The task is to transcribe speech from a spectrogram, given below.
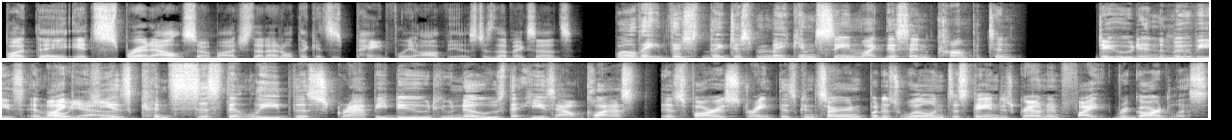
but they it's spread out so much that I don't think it's as painfully obvious. Does that make sense? Well, they this they just make him seem like this incompetent dude in the movies, and Oh, like yeah. he is consistently the scrappy dude who knows that he's outclassed as far as strength is concerned, but is willing to stand his ground and fight regardless.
